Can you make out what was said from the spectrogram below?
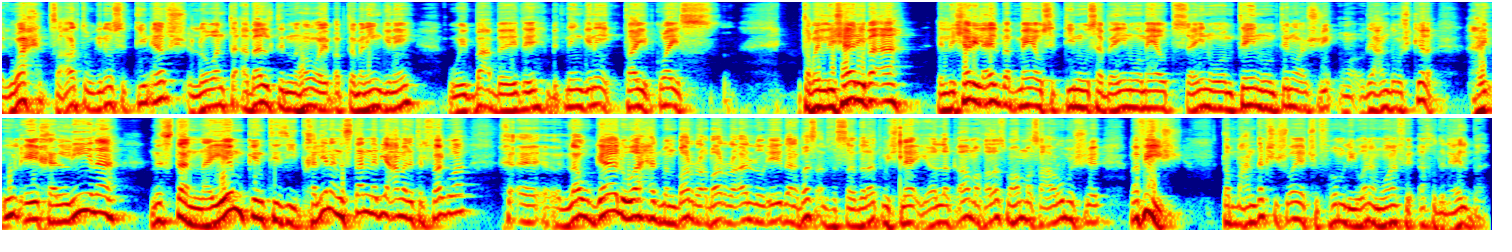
الواحد سعرته بجنيه و60 قرش اللي هو انت قبلت ان هو يبقى ب 80 جنيه ويتباع بإيه ب 2 جنيه. طيب كويس. طب اللي شاري بقى؟ اللي شاري العلبة ب 160 و70 و190 و200 و220 دي عنده مشكلة. هيقول إيه؟ خلينا نستنى. يمكن تزيد. خلينا نستنى دي عملت الفجوة. لو جاله واحد من بره بره قال له إيه ده؟ أنا بسأل في الصيدليات مش لاقي. قال لك آه ما خلاص ما هم سعروه مش ما فيش. طب ما عندكش شوية تشوفهم لي وأنا موافق آخد العلبة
